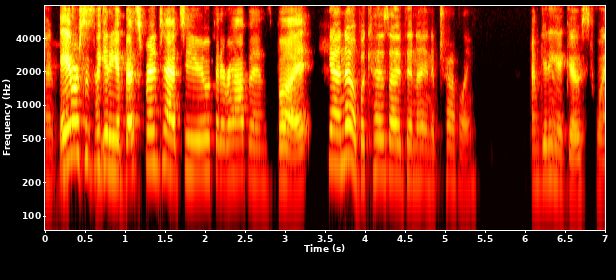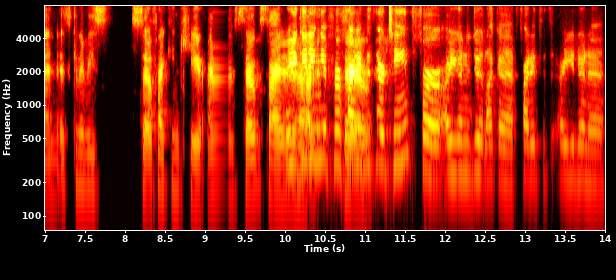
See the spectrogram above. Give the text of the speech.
And we're supposed to be getting a best friend tattoo if it ever happens, but Yeah, no, because I, then I end up traveling. I'm getting a ghost one. It's gonna be so fucking cute. I'm so excited. Are you getting it for Friday the thirteenth? For are you going to do it like a Friday? The, are you doing a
